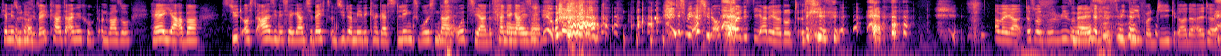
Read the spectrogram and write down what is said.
Ich habe mir so Oh diese Weltkarte angeguckt und war so, hä, ja, aber Südostasien ist ja ganz rechts und Südamerika ganz links. Wo ist denn da ein Ozean? Das kann ja Oh gar nicht sein. Ist mir erst wieder aufgefallen, dass die Erde ja rund ist. Aber ja, das war so wie so eine Nice. Erkenntnis wie die von G gerade, Alter.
